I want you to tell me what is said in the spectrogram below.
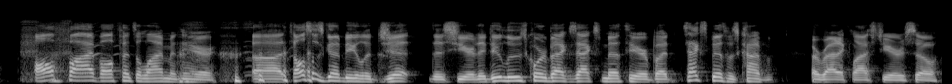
all five offensive linemen here. Uh, Tulsa's going to be legit this year. They do lose quarterback Zach Smith here, but Zach Smith was kind of erratic last year, so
